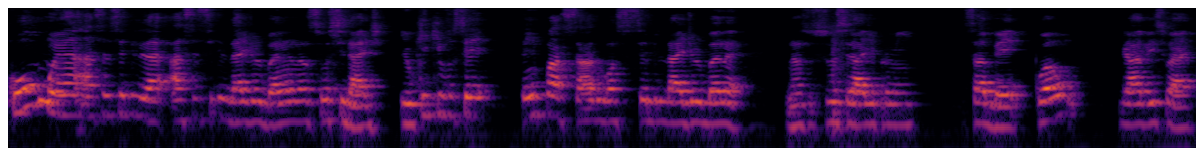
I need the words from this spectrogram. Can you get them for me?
Como é a acessibilidade, acessibilidade urbana na sua cidade? E o que que você tem passado com a acessibilidade urbana na sua cidade para mim saber quão grave isso é.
